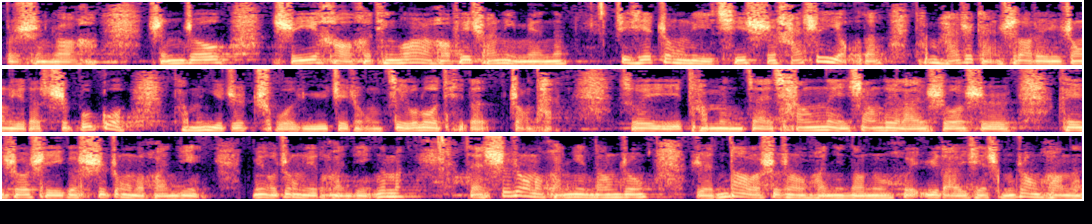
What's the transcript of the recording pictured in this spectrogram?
不是神舟二号，神舟十一号和天宫二号飞船里面呢？这些重力其实还是有的，他们还是感受到这些重力的，只不过他们一直处于这种自由落体的状态，所以他们在舱内相对来说是可以说是一个失重的环境，没有重力的环境。那么在失重的环境当中，人到了失重的环境当中会遇到一些什么状况呢？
